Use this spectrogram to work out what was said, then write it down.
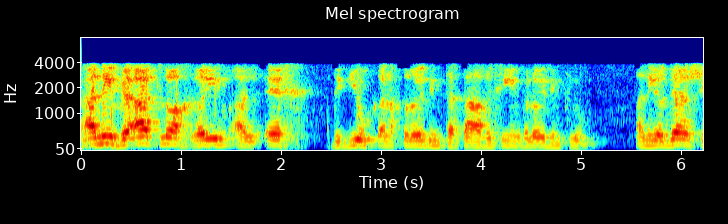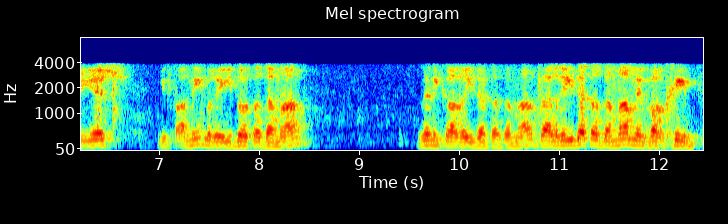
אני ואת לא אחראים על איך בדיוק, אנחנו לא יודעים את התאריכים ולא יודעים כלום. אני יודע שיש לפעמים רעידות אדמה, זה נקרא רעידת אדמה, ועל רעידת אדמה מברכים.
